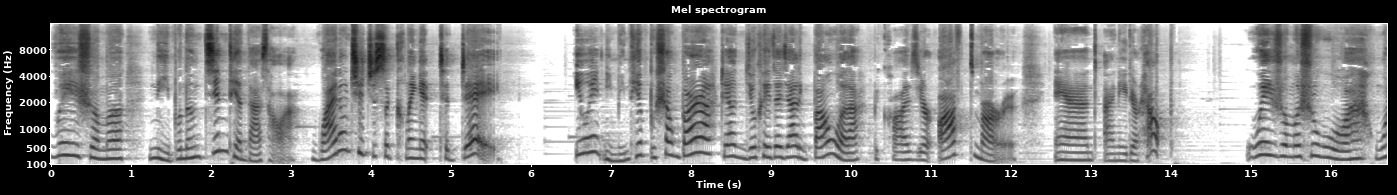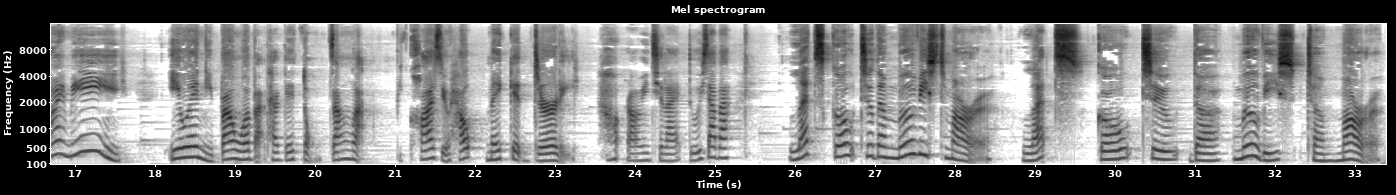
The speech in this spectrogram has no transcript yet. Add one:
为什么你不能今天打扫啊？Why don't you just clean it today？因为你明天不上班啊，这样你就可以在家里帮我啦。Because you're off tomorrow, and I need your help. 为什么是我啊？Why me? 因为你帮我把它给懂脏了。Because you help make it dirty. 好，让我们一起来读一下吧。Let's go to the movies tomorrow. Let's go to the movies tomorrow.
